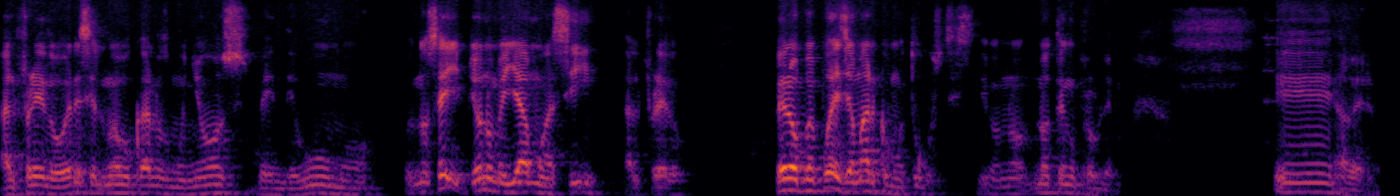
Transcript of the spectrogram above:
Alfredo, eres el nuevo Carlos Muñoz, vende humo, pues no sé, yo no me llamo así, Alfredo, pero me puedes llamar como tú gustes, digo, no, no tengo problema. Eh, a ver.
